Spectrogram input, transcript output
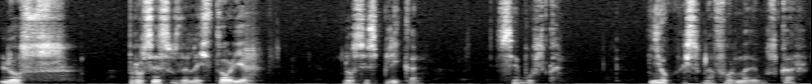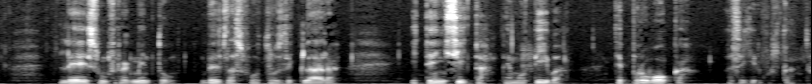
los procesos de la historia no se explican, se buscan. Yo creo que es una forma de buscar. Lees un fragmento ves las fotos de Clara y te incita, te motiva, te provoca a seguir buscando.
